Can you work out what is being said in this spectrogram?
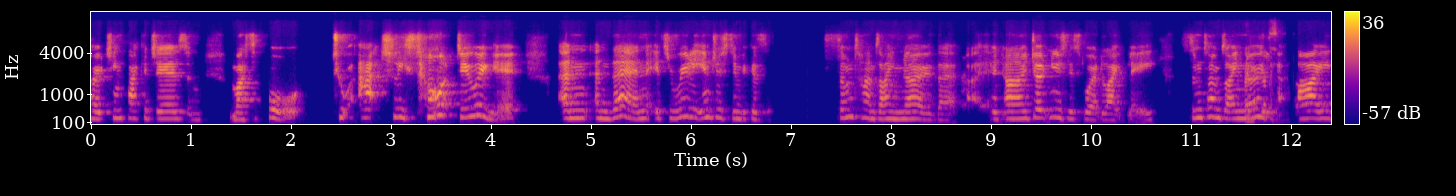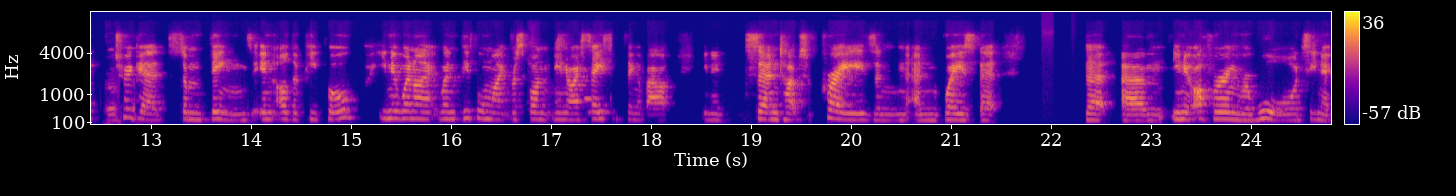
coaching packages and my support to actually start doing it and and then it's really interesting because sometimes i know that and i don't use this word lightly sometimes i know that i triggered some things in other people you know when i when people might respond you know i say something about you know certain types of praise and and ways that that um, you know offering rewards you know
